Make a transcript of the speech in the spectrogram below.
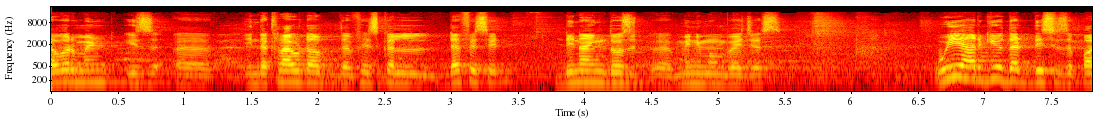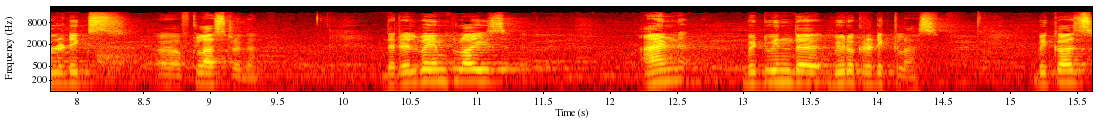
government is uh, in the cloud of the fiscal deficit denying those uh, minimum wages we argue that this is a politics uh, of class struggle. The railway employees and between the bureaucratic class. Because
